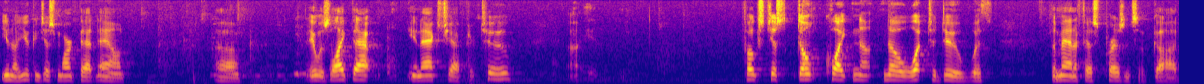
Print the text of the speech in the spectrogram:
you know, you can just mark that down. Uh, it was like that in Acts chapter 2. Uh, folks just don't quite know what to do with the manifest presence of God.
